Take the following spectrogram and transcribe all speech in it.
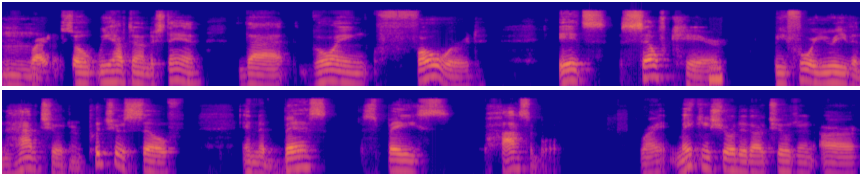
Mm. Right. So we have to understand that going forward, it's self care before you even have children. Put yourself in the best space possible right? Making sure that our children are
